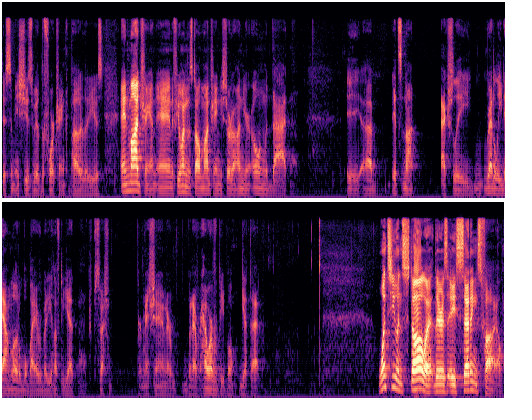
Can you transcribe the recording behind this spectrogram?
There's some issues with the Fortran compiler that I used. And Modtran, and if you want to install Modtran, you're sort of on your own with that. Uh, it's not actually readily downloadable by everybody. You'll have to get special permission or whatever, however people get that. Once you install it, there's a settings file,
